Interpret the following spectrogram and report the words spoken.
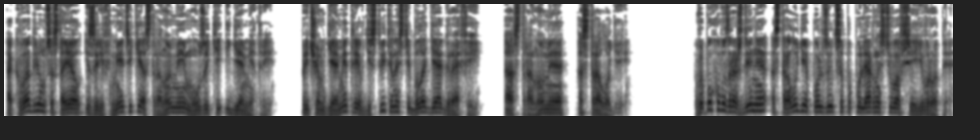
а квадриум состоял из арифметики, астрономии, музыки и геометрии. Причем геометрия в действительности была географией, а астрономия – астрологией. В эпоху Возрождения астрология пользуется популярностью во всей Европе.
